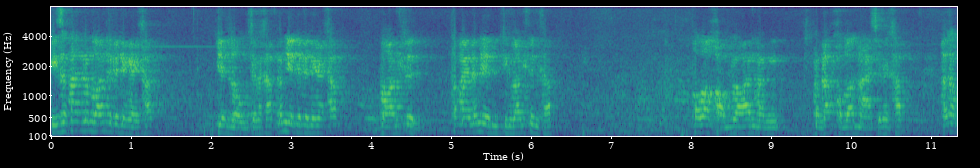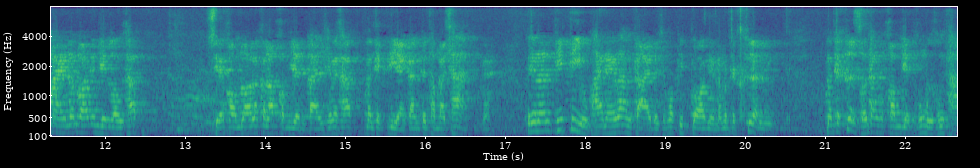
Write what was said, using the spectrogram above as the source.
อีกสักพักน้ำร้อนจะเป็นยังไงครับ เย็นลงใช่ไหมครับน้ำเย็นจะเป็นยังไงครับร้อนขึ้นทำไมน้ำเย็นจึงร้อนขึ้นครับ เพราะว่าความร้อนมันมันรับความร้อนมาใช่ไหมครับ แล้วทำไมน้ำร้อนจึงเย็นลงครับ เสียความร้อนแล้วก็รับความเย็นไปใช่ไหมครับ มันจะเกลี่ยกันเป็นธรรมชาตินะเพราะฉะนั้นพิษที่อยู่ภายในร่างกายโดยเฉพาะพิษกรอนเนี่ยมันจะเคลื่อน มันจะเคลื่อนสวนทางความเย็นของมือของเท้า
